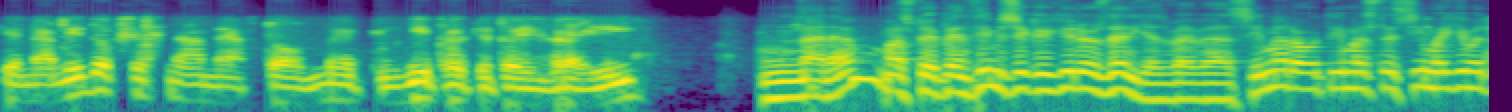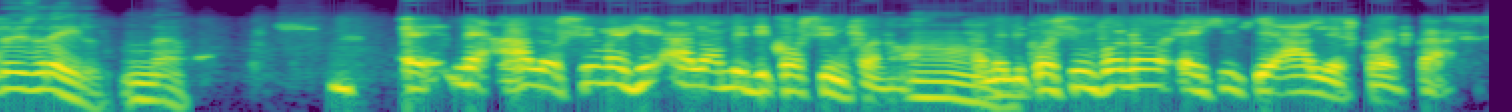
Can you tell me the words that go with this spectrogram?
και να μην το ξεχνάμε αυτό με την Κύπρο και το Ισραήλ. Ναι, ναι, μας το υπενθύμησε και ο κύριος Δένδιας βέβαια σήμερα ότι είμαστε σύμμαχοι με το Ισραήλ. Ναι. Ε, ναι, άλλο σύμμαχοι, άλλο αμυντικό σύμφωνο. Mm. Αμυντικό σύμφωνο έχει και άλλες προεκτάσεις.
